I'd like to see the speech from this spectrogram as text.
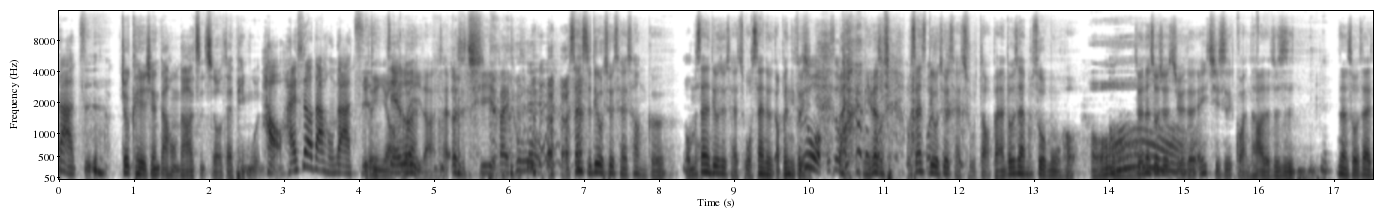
大紫就可以先大红大紫，之后再平稳。好，还是要大红大紫，一定要结论可以啦。才二十七耶，拜托，我三十六岁才唱歌，我们三十六岁才出，我三十六啊，不是你，不是我，不是我，你那时候我三十六岁才出道，本来都是在做幕后哦，所以那时候就觉得，哎，其实管他的，就是那时候再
